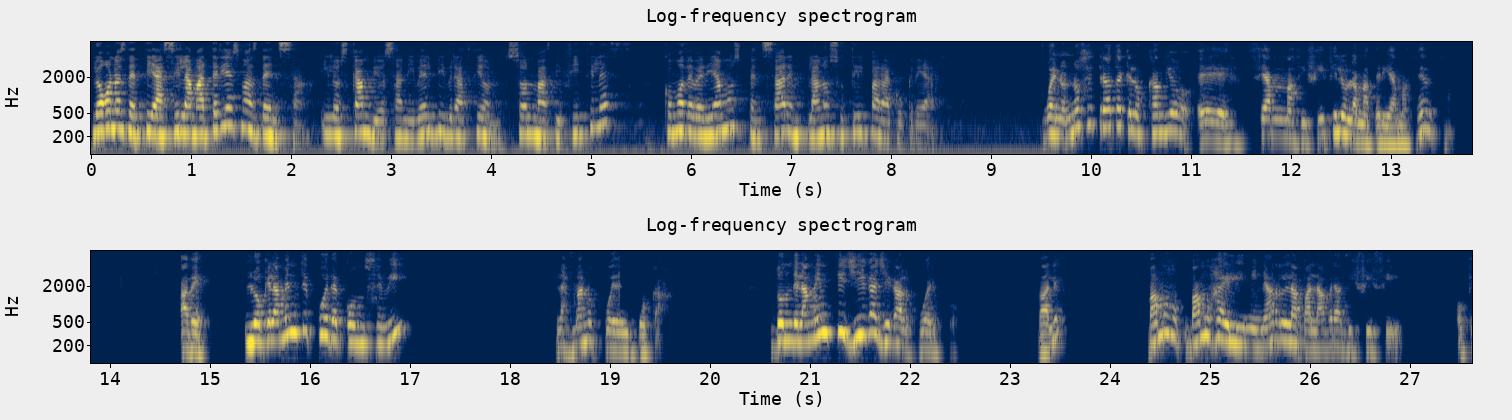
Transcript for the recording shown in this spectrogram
Luego nos decía, si la materia es más densa y los cambios a nivel vibración son más difíciles, ¿cómo deberíamos pensar en plano sutil para co-crear? Bueno, no se trata que los cambios eh, sean más difíciles o la materia más densa. A ver, lo que la mente puede concebir, las manos pueden tocar donde la mente llega, llega al cuerpo. ¿Vale? Vamos, vamos a eliminar la palabra difícil. ¿Ok?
